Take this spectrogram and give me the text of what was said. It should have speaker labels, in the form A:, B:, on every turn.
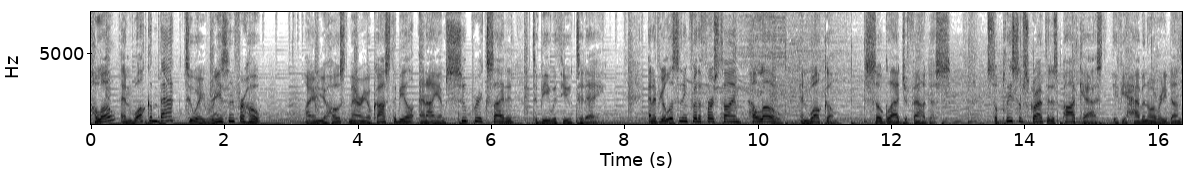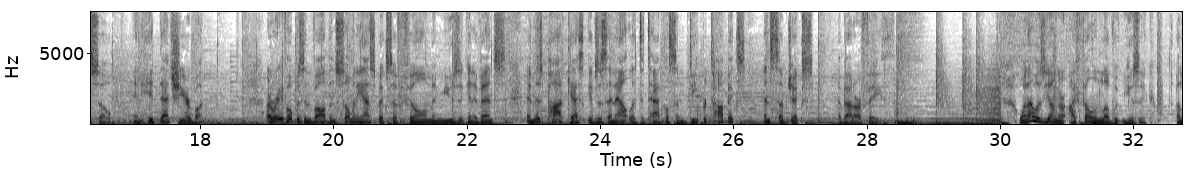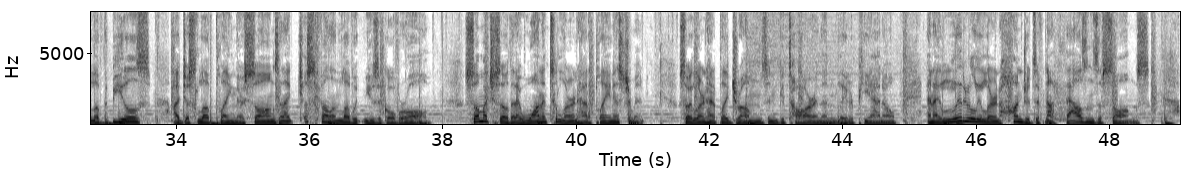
A: Hello, and welcome back to A Reason for Hope. I am your host, Mario Costabile, and I am super excited to be with you today. And if you're listening for the first time, hello and welcome. So glad you found us. So please subscribe to this podcast if you haven't already done so, and hit that share button. Array of Hope is involved in so many aspects of film and music and events, and this podcast gives us an outlet to tackle some deeper topics and subjects about our faith. When I was younger, I fell in love with music. I loved the Beatles, I just loved playing their songs, and I just fell in love with music overall. So much so that I wanted to learn how to play an instrument. So I learned how to play drums and guitar and then later piano. And I literally learned hundreds, if not thousands, of songs.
